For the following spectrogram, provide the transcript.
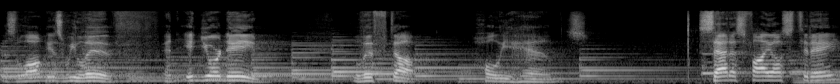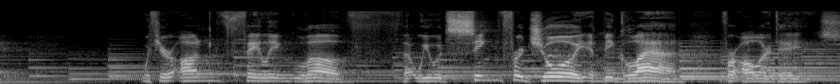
as long as we live, and in your name lift up holy hands. Satisfy us today with your unfailing love, that we would sing for joy and be glad for all our days.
